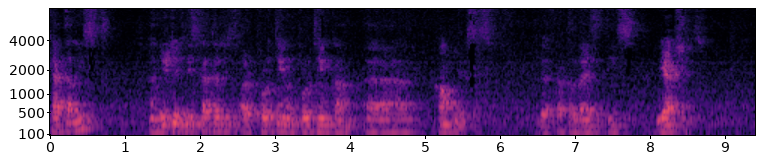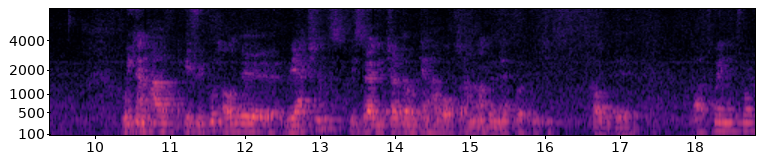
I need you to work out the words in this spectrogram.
catalysts, and usually these catalysts are protein or protein com- uh, complexes that catalyze these reactions. We can have, if we put all the reactions beside each other, we can have also another network which is called the pathway network.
